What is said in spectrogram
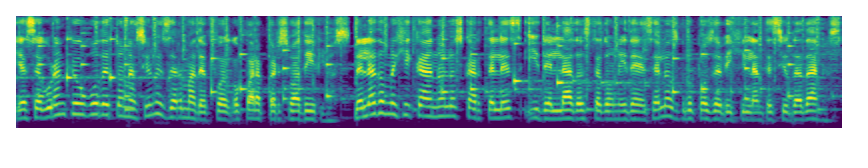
y aseguran que hubo detonaciones de arma de fuego para persuadirlos. Del lado mexicano, los cárteles y del lado estadounidense, los grupos de vigilantes ciudadanos.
